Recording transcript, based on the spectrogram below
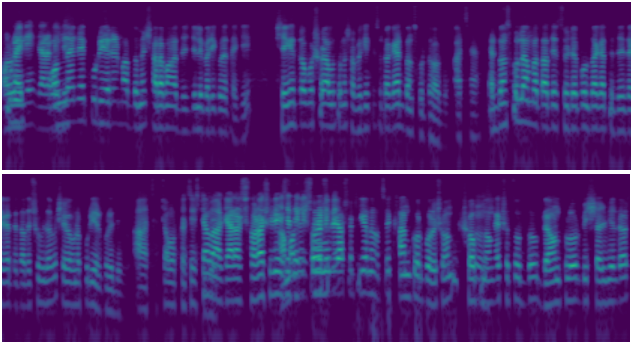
অনলাইনে যারা অনলাইনে কুরিয়ারের মাধ্যমে সারা বাংলাদেশ ডেলিভারি করে থাকি সেক্ষেত্রে অবশ্যই আলোচনা সাপেক্ষে কিছু টাকা অ্যাডভান্স করতে হবে। আচ্ছা। অ্যাডভান্স করলে আমরা তাদের সুইটেবল জায়গাতে যে জায়গাতে তাদের সুবিধা হবে সেভাবে আমরা কুরিয়ার করে দেবো। আচ্ছা চমৎকার সিস্টেম আর যারা সরাসরি এসে দেখে সরাসরি আসার ঠিকানা হচ্ছে খান কর্পোরেশন শপ হুম। নং একশো চোদ্দ ground floor Biswas builders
